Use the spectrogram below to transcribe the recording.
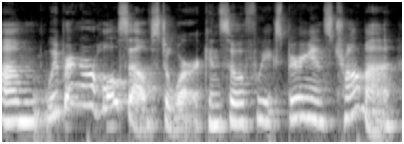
um, we bring our whole selves to work. And so if we experience trauma,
